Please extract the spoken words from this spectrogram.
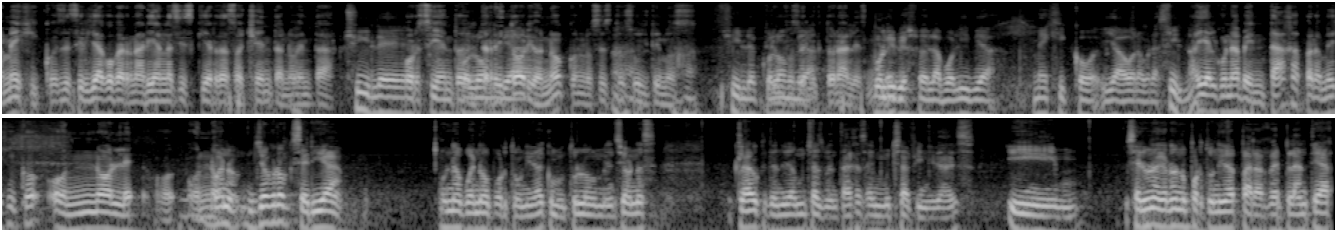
a México? Es decir, ya gobernarían las izquierdas 80, 90% Chile, por ciento del Colombia, territorio, ¿no? Con los estos últimos Chile, triunfos Colombia, electorales. ¿no? Bolivia. Venezuela, Bolivia, México y ahora Brasil. ¿no? ¿Hay alguna ventaja para México o no? Le, o, o no? Bueno, yo creo que sería una buena oportunidad, como tú lo mencionas. Claro que tendría muchas ventajas, hay muchas afinidades. Y sería una gran oportunidad para replantear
